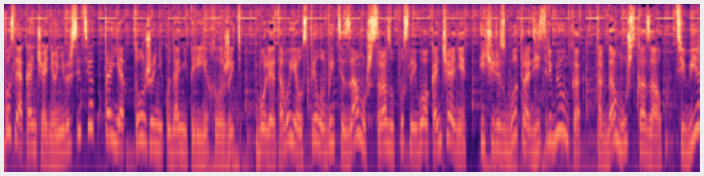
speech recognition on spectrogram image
После окончания университета я тоже никуда не переехала жить. Более того, я успела выйти замуж сразу после его окончания и через год родить ребенка. Тогда муж сказал, тебе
